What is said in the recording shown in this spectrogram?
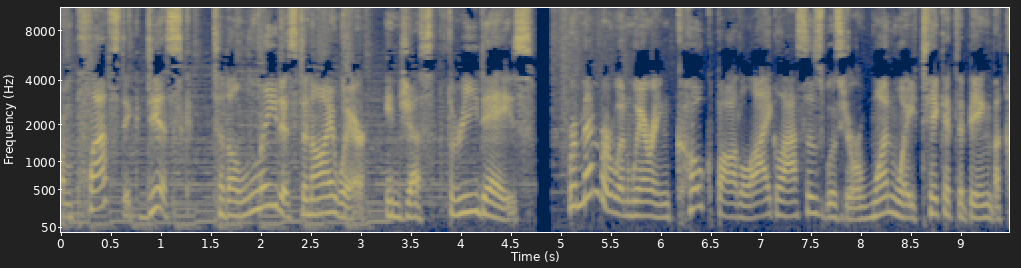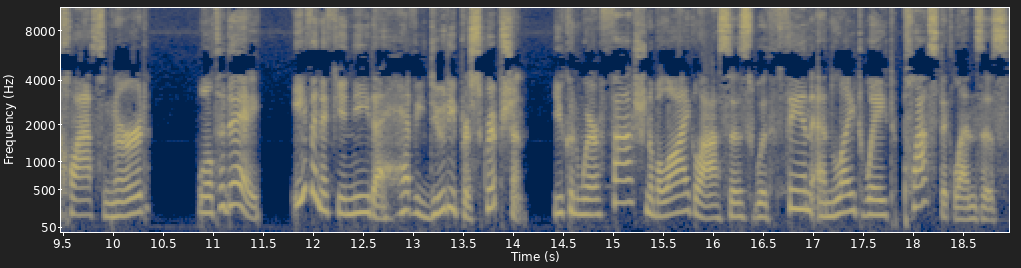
From plastic disc to the latest in eyewear in just three days. Remember when wearing Coke bottle eyeglasses was your one way ticket to being the class nerd? Well, today, even if you need a heavy duty prescription, you can wear fashionable eyeglasses with thin and lightweight plastic lenses.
